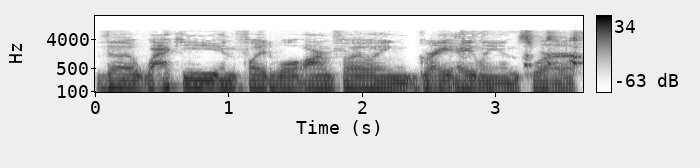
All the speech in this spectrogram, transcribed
the wacky inflatable arm flailing gray aliens were.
